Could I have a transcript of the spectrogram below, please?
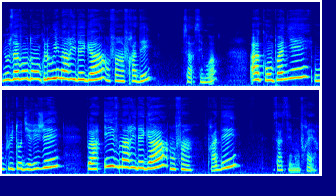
Nous avons donc Louis-Marie Desgars, enfin Fradé, ça c'est moi, accompagné, ou plutôt dirigé, par Yves-Marie Desgars, enfin Fradé, ça c'est mon frère.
